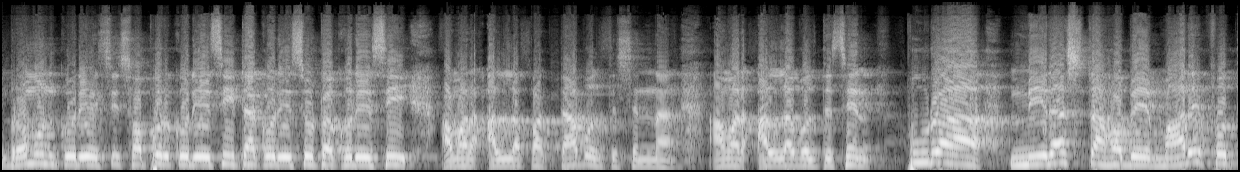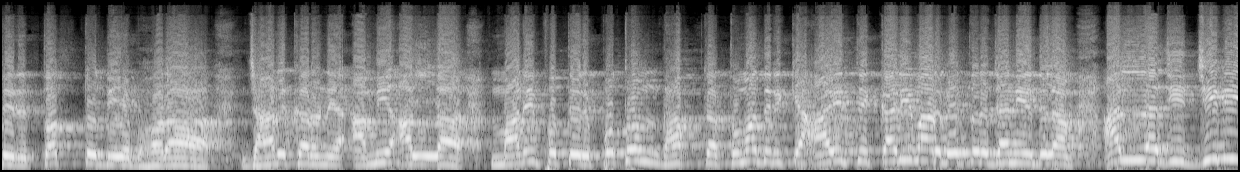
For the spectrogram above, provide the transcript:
ভ্রমণ করিয়েছি, সফর করিয়েছি, এটা করিয়েছি, ওটা করিয়েছি। আমার আল্লাহ পাক তা বলতেছেন না। আমার আল্লাহ বলতেছেন পুরা মেরাজটা হবে মারেফতের তত্ত্ব দিয়ে ভরা। যার কারণে আমি আল্লাহ মারিফতের প্রথম ধাপটা তোমাদেরকে আয়তে কারিমার ভেতরে জানিয়ে দিলাম। আল্লাহ জি যিনি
